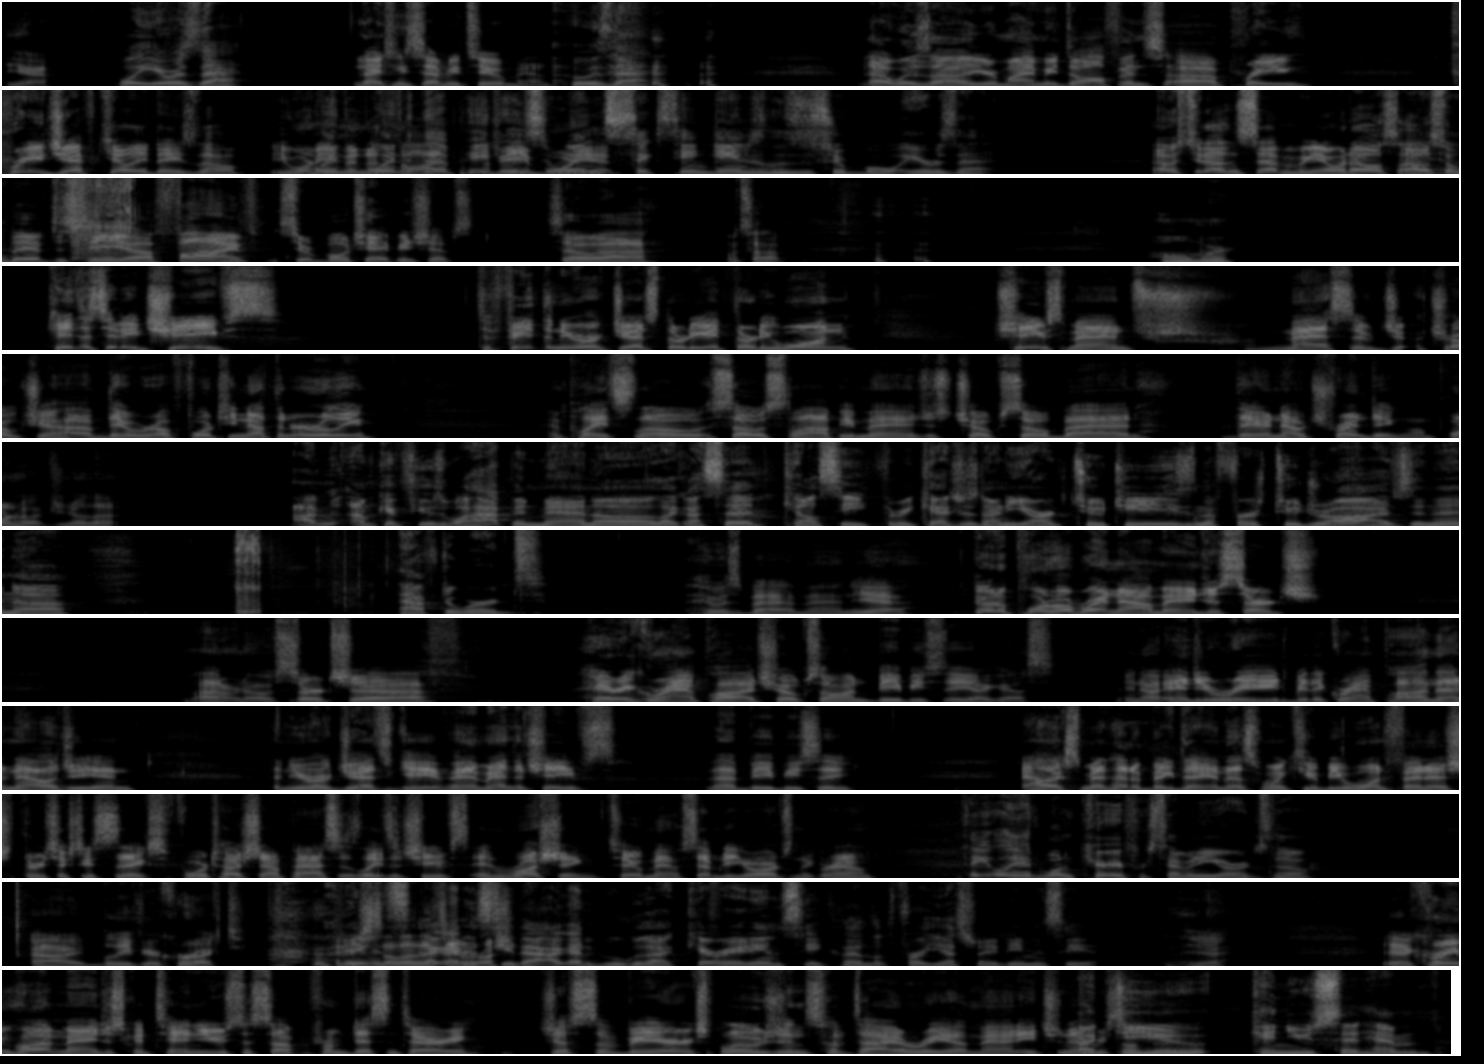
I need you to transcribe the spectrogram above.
Yeah, What year was that? 1972, man. Who was that? That was uh, your Miami Dolphins uh, pre pre Jeff Kelly days, though. You weren't when even a when thought did the Patriots win yet. 16 games and lose the Super Bowl? What year was that? That was 2007. But you know what else? I also Yeah. lived to see uh, five Super Bowl championships. So, uh, what's up? Homer. Kansas City Chiefs defeat the New York Jets 38 31. Chiefs, man, massive j- choke job. They were up 14 nothing early and played slow, so sloppy, man. Just choked so bad. They are now trending on Pornhub. Do you know that? I'm I'm confused what happened, man. Uh, like I said, Kelce three catches, 90 yards, two TDs in the first two drives, and then uh, afterwards, It was bad, man. Yeah. Go to Pornhub right now, man. Just search, I don't know, search uh, Harry Grandpa chokes on BBC, I guess. You know, Andy Reid be the grandpa in that analogy, and the New York Jets gave him and the Chiefs that BBC. Alex Smith had a big day in this one. QB one finish, 366, four touchdown passes, leads the Chiefs in rushing too, man. 70 yards on the ground. I think he only had one carry for 70 yards though. I believe you're correct. I didn't even. See, I gotta see that. I gotta Google that carry. I didn't even see because I looked for it yesterday. I didn't even see it. Yeah. Yeah, Kareem Hunt, man, just continues to suffer from dysentery. Just severe explosions of diarrhea, man, each and every But do Sunday. you can you sit him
